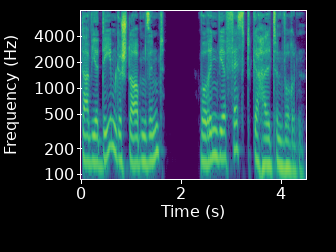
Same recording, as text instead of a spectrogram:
da wir dem gestorben sind, worin wir festgehalten wurden,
